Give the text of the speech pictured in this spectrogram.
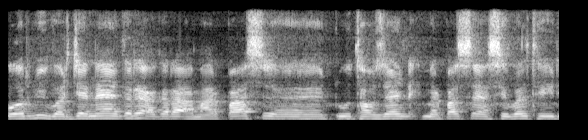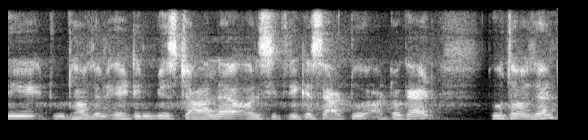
और भी वर्जन है। इधर अगर हमारे पास टू थाउज़ेंड मेरे पास civil three D two thousand eighteen भी इंस्टॉल है और इसी तरीके से auto AutoCAD two thousand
